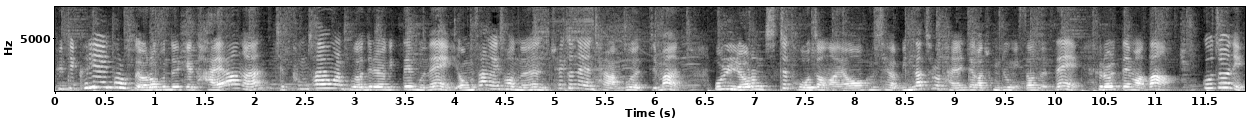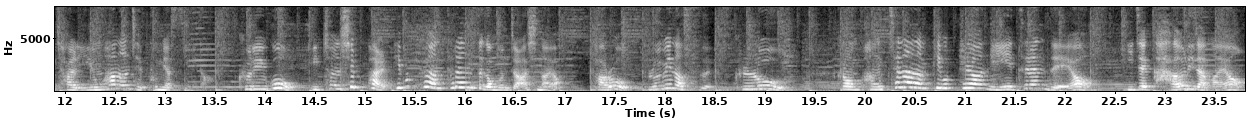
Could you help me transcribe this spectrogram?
뷰티 크리에이터로서 여러분들께 다양한 제품 사용을 보여드리기 때문에 영상에서는 최근에는 잘 안 보였지만 올 여름 진짜 더웠잖아요. 그래서 제가 민낯으로 다닐 때가 종종 있었는데 그럴 때마다 꾸준히 잘 이용하는 제품이었습니다. 그리고 2018 피부 표현 트렌드가 뭔지 아시나요? 바로 루미너스, 글로우 그런 광채나는 피부 표현이 트렌드예요. 이제 가을이잖아요.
